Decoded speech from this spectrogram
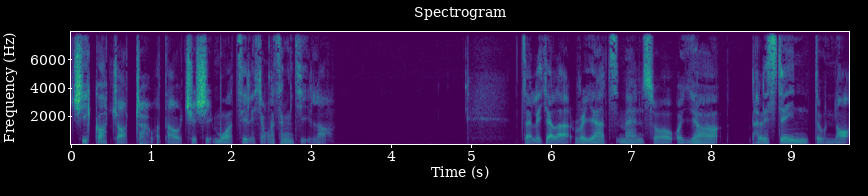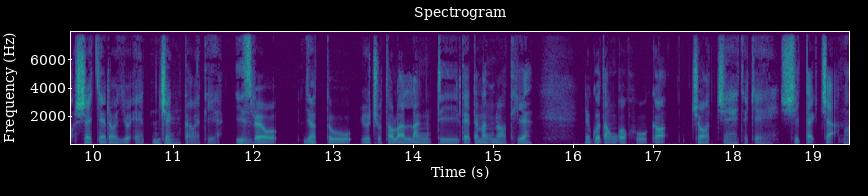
chỉ có cho cháu và tàu chỉ chỉ mua chỉ là chúng sáng chỉ lo. Tại lý là Riyadh Mansour và do Palestine tụ nọ sẽ chạy đầu UN dân tàu thì Israel do tụ do chủ tàu là lăng thì để tấm mạng nọ thì nếu có tông có khu có cho chơi cho cái sĩ tạch trả nó.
